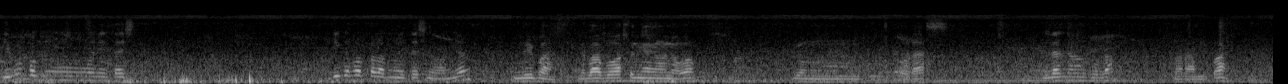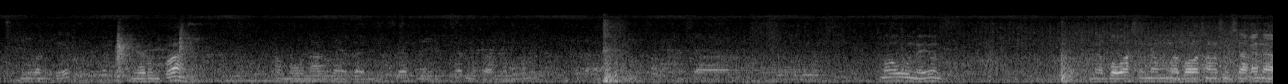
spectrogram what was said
Di ba pag monetize, di ka pa pala monetize noon yan? Hindi pa. Nababawasan nga yung ano ko. Yung oras. Ilan na ang kulang? Marami pa. Yung 1K? Meron pa. Pamuna ang kaya tayo ni Sir, Sir, nasama naman. Nasa... Mauna yun. Nabawasan ng nabawasan kasi sa akin na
